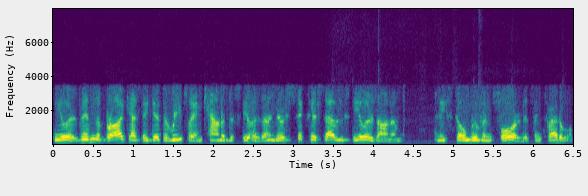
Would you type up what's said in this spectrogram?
Steelers in the broadcast. They did the replay and counted the Steelers. I think there were six or seven Steelers on him, and he's still moving forward. It's incredible.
